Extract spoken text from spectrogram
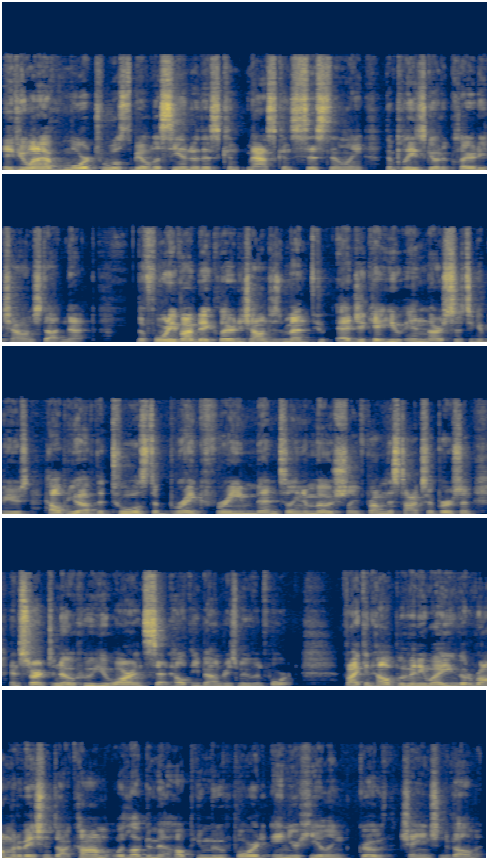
If you want to have more tools to be able to see under this con- mask consistently, then please go to claritychallenge.net. The 45 day clarity challenge is meant to educate you in narcissistic abuse, help you have the tools to break free mentally and emotionally from this toxic person, and start to know who you are and set healthy boundaries moving forward. If I can help in any way, you can go to rawmotivations.com. Would love to help you move forward in your healing, growth, change, and development.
